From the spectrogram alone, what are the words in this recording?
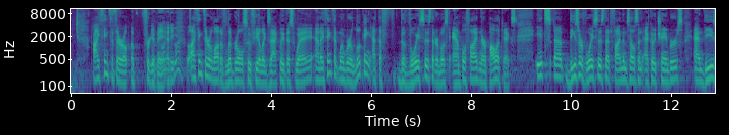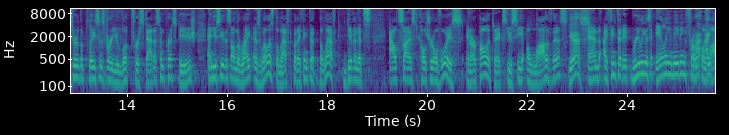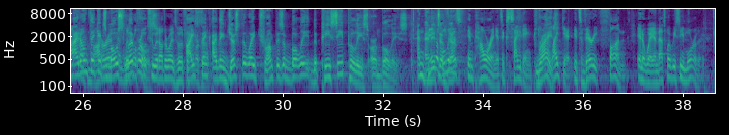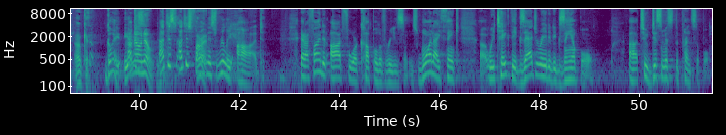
I think that there are, uh, forgive me, Eddie, I think there are a lot of liberals who feel exactly this way. And I think that when we're looking at the, the voices that are most amplified in our politics, it's, uh, these are voices that find themselves in echo chambers. And these are the places where you look for status and prestige. And you see this on the right as well as the left. But I think that the left, given its outsized cultural voice in our politics, you see a lot of this. Yes. And I think that it really is alienating from right. a lot I, I don't of think it's most liberals folks who would otherwise vote for I Democrats. think I think just the way Trump is a bull bully, the PC police are bullies. And, and being it's a bully a ver- is empowering. It's exciting. People right. like it. It's very fun in a way, and that's why we see more of it. Okay. Go ahead. Yeah, I no, just, no. I just, I just find right. this really odd. And I find it odd for a couple of reasons. One, I think uh, we take the exaggerated example uh, to dismiss the principle.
